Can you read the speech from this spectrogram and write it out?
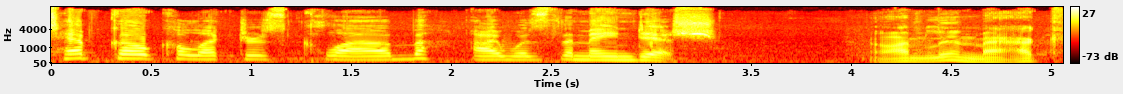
TEPCO Collectors Club, I was the main dish. I'm Lynn Mack.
